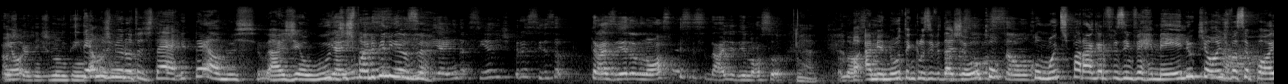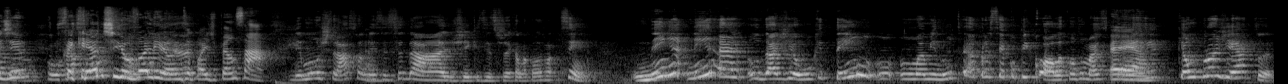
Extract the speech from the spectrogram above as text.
Acho eu- que a gente não entendeu. Temos ainda. minuta de TR? Temos. A AGU E disponibiliza. assim- e ainda assim a gente precisa trazer a nossa necessidade ali, nosso. É. nosso- a minuta, inclusive, da AGU com, com muitos parágrafos em vermelho, que é onde Exato. você pode Colocar ser a criativo solução, ali, né? onde você pode pensar. demonstrar sua necessidade, os requisitos daquela contratação. Sim, nem, a- nem a- o da AGU, que tem um- uma minuta, é para ser copicola, quanto mais É. TR, que é um projeto.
